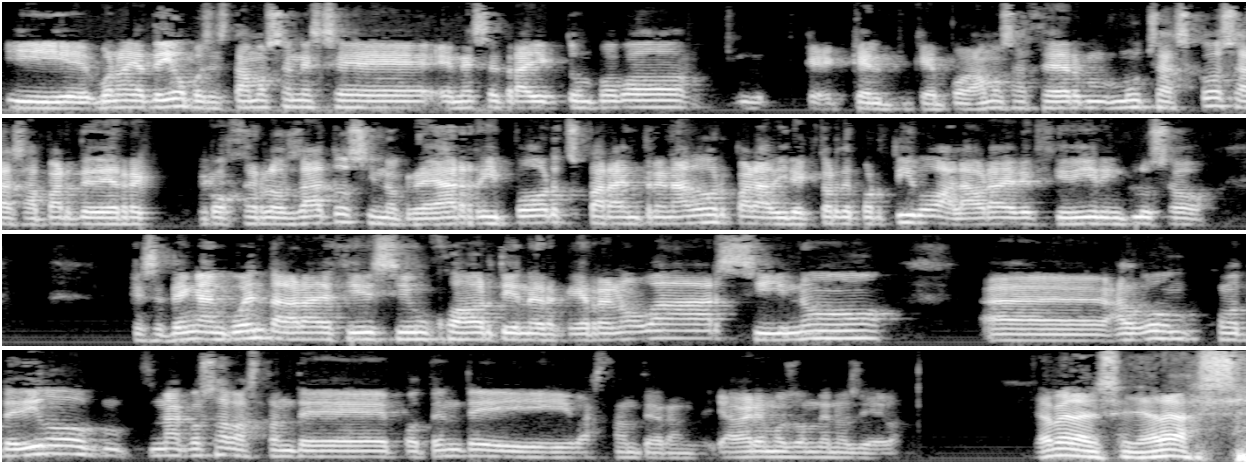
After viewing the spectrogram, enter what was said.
Y bueno, ya te digo, pues estamos en ese, en ese trayecto un poco que, podamos hacer muchas cosas, aparte de recoger los datos, sino crear reports para entrenador, para director deportivo, a la hora de decidir incluso que se tenga en cuenta a la hora de decidir si un jugador tiene que renovar, si no. Eh, algo, como te digo, una cosa bastante potente y bastante grande. Ya veremos dónde nos lleva. Ya me la enseñarás.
